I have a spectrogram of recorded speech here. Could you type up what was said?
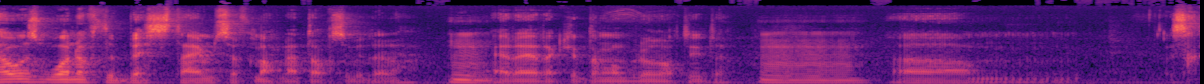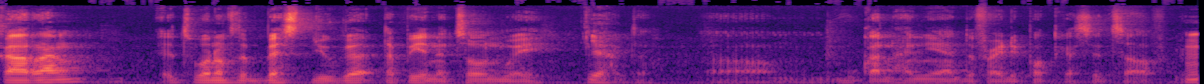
that was one of the best times of Magna Talk sebetulnya. Hmm. Era-era kita ngobrol waktu itu. Um, sekarang it's one of the best juga, tapi in its own way. Ya. gitu. Um, bukan hanya the Friday Podcast itself. Gitu.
